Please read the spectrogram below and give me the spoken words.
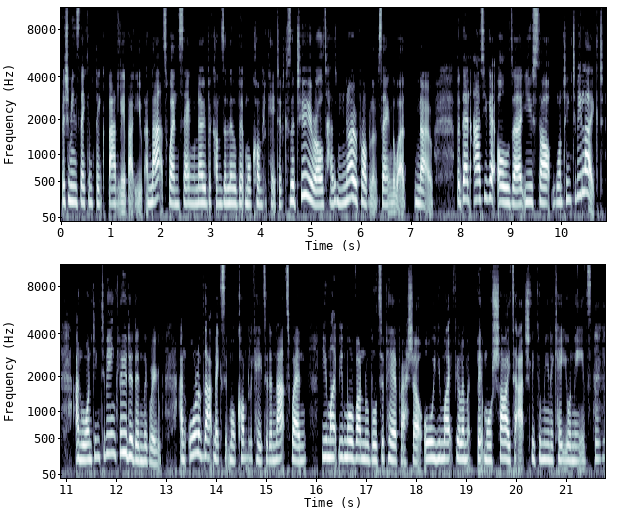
which means they can think badly about you. And that's when saying no becomes a little bit more complicated because a two year old has no problem saying the word no. But then as you get older, you start wanting to be liked and wanting to be included in the group. And all of that makes it more complicated. And that's when you might be more vulnerable to peer pressure or you might feel a bit more shy to actually communicate your needs. Mm-hmm.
